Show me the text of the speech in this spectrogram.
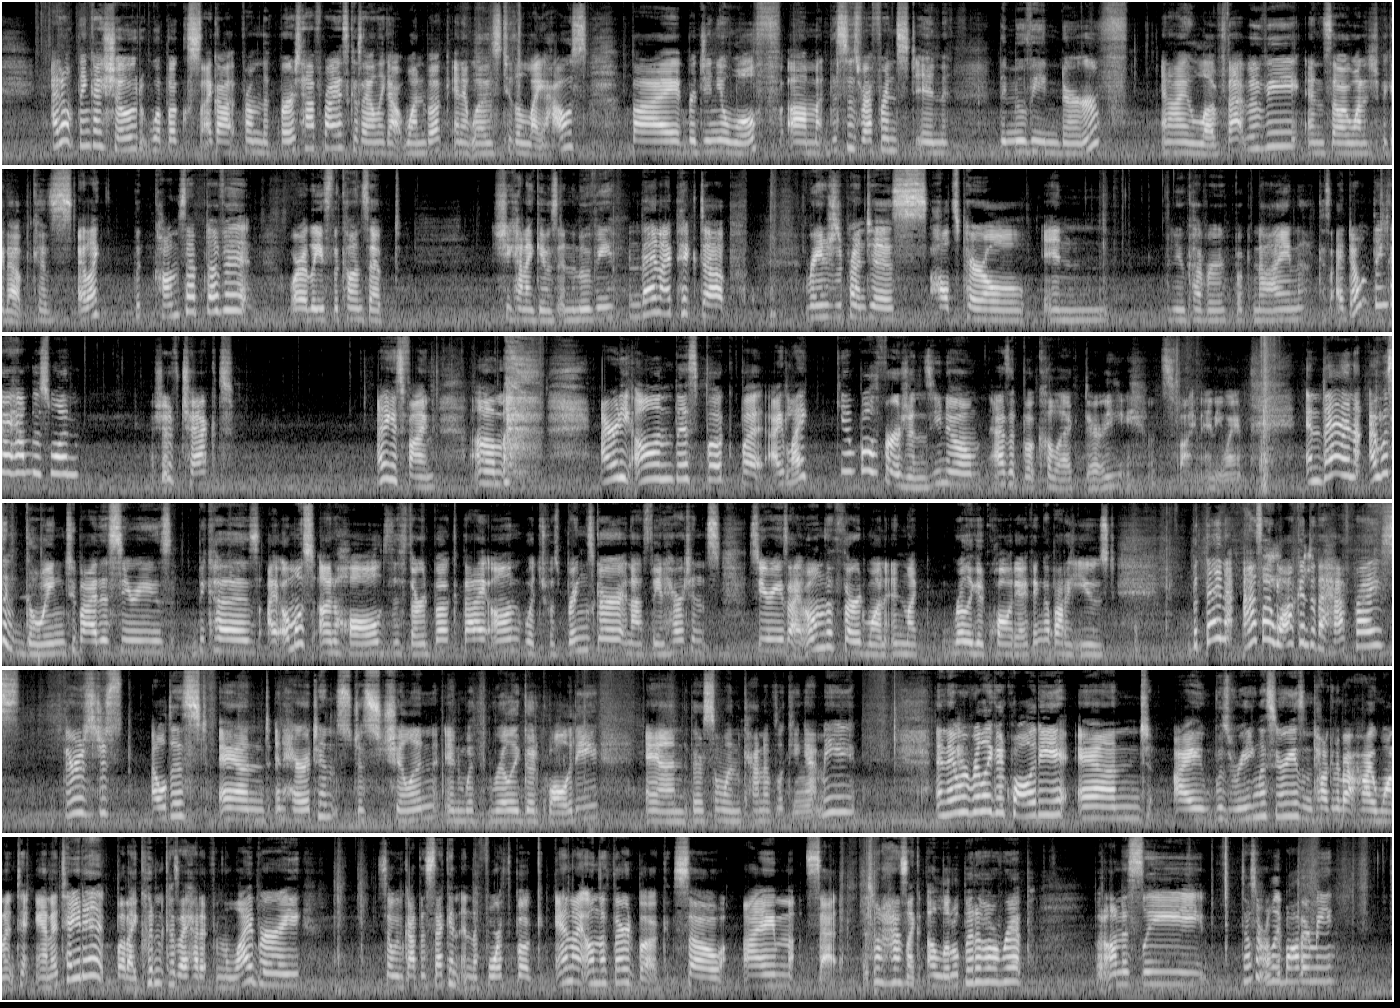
I don't think I showed what books I got from the first half price because I only got one book and it was To the Lighthouse by Virginia Woolf. Um, this is referenced in the movie Nerve and I loved that movie and so I wanted to pick it up because I like the concept of it or at least the concept she kind of gives in the movie. And then I picked up Ranger's Apprentice, Halt's Peril in new cover, book nine, because I don't think I have this one. I should have checked. I think it's fine. Um, I already own this book, but I like you know both versions. You know, as a book collector, it's fine anyway. And then I wasn't going to buy this series because I almost unhauled the third book that I owned, which was Brisingr, and that's the Inheritance series. I own the third one in like really good quality. I think I bought it used. But then as I walk into the half price, there's just Eldest and Inheritance just chilling and with really good quality. And there's someone kind of looking at me. And they were really good quality and I was reading the series and talking about how I wanted to annotate it, but I couldn't because I had it from the library. So we've got the second and the fourth book, and I own the third book, so I'm set. This one has like a little bit of a rip, but honestly, doesn't really bother me.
